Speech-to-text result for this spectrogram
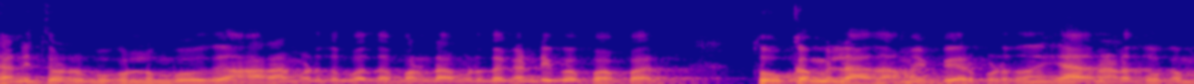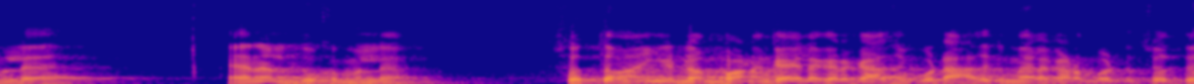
சனி தொடர்பு கொள்ளும்போது ஆறாம் இடத்தை பார்த்தா பன்னெண்டாம் இடத்தை கண்டிப்பாக பார்ப்பார். தூக்கம் இல்லாத அமைப்பு ஏற்படுத்தும் எதனால் தூக்கம் இல்லை? எதனால் தூக்கம் இல்லை? சொத்தை வாங்கிட்டோம் பணம் கையில் இருக்கிற காசு போட்டு அதுக்கு மேலே கடன்பட்டு சொத்து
